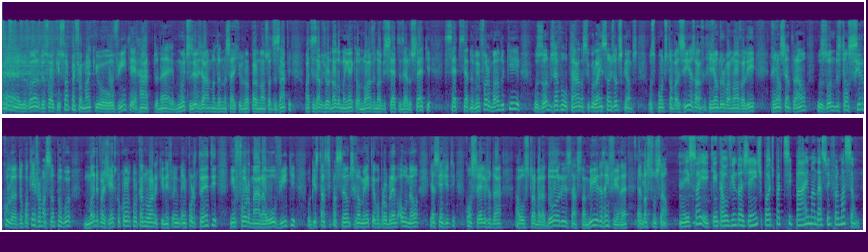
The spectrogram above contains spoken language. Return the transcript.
É, Giovana, pessoal, aqui só para informar que o ouvinte é rápido, né? Muitos deles já mandando mensagem aqui para o nosso WhatsApp, o WhatsApp Jornal da Manhã, que é o 99707-7791, informando que os ônibus já voltaram a circular em São José dos Campos. Os pontos estão vazios, a região do Urbanova ali, região central, os ônibus estão circulando. Então, qualquer informação, por favor, mande para a gente, colocar no ar aqui. Né? É importante informar ao ouvinte o que está se passando, se realmente tem algum problema ou não, e assim a gente consegue ajudar aos trabalhadores, às famílias, enfim, né? A nossa função. É isso aí. Quem está ouvindo a gente pode participar e mandar sua informação.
